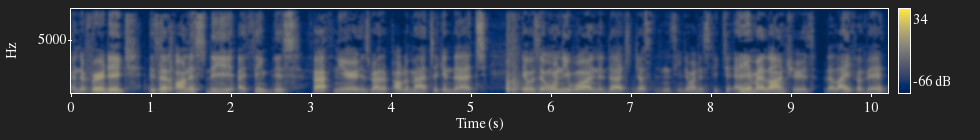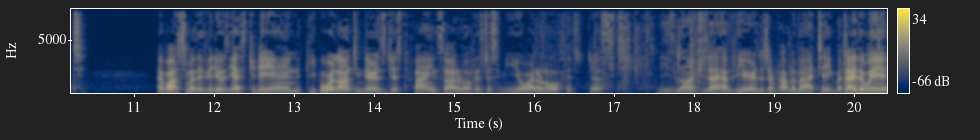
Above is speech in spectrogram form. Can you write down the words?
And the verdict is that honestly, I think this Fafnir is rather problematic in that it was the only one that just didn't seem to want to stick to any of my launchers for the life of it. I watched some other videos yesterday and people were launching theirs just fine, so I don't know if it's just me or I don't know if it's just these launches I have there that are problematic. But either way,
